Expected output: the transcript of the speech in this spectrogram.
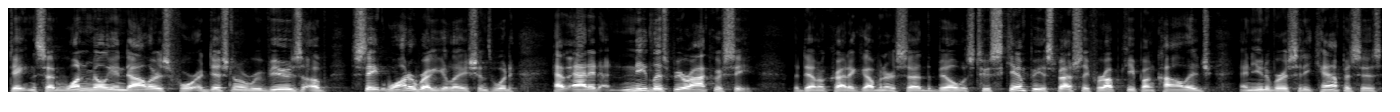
Dayton said $1 million for additional reviews of state water regulations would have added needless bureaucracy. The Democratic governor said the bill was too skimpy, especially for upkeep on college and university campuses,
